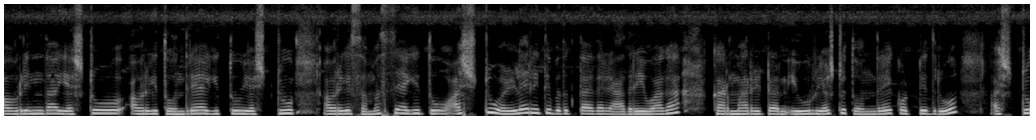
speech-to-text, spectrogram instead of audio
ಅವರಿಂದ ಎಷ್ಟು ಅವರಿಗೆ ತೊಂದರೆ ಆಗಿತ್ತು, ಎಷ್ಟು ಅವರಿಗೆ ಸಮಸ್ಯೆ ಆಗಿತ್ತು, ಅಷ್ಟು ಒಳ್ಳೆ ರೀತಿ ಬದುಕ್ತಾ ಇದ್ದಾರೆ. ಆದರೆ ಇವಾಗ ಕರ್ಮ ರಿಟರ್ನ್ ಇವರು ಎಷ್ಟು ತೊಂದರೆ ಕೊಟ್ಟಿದ್ರು, ಅಷ್ಟು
